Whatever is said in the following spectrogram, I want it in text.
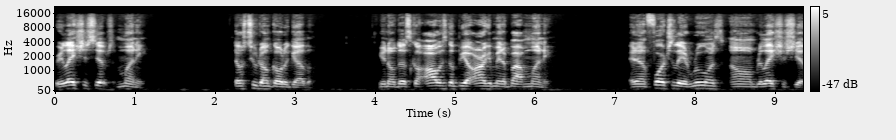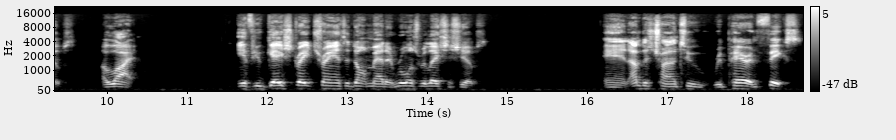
Relationships, money. Those two don't go together. You know, there's always gonna be an argument about money, and unfortunately, it ruins um relationships a lot. If you gay, straight, trans, it don't matter. It ruins relationships. And I'm just trying to repair and fix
